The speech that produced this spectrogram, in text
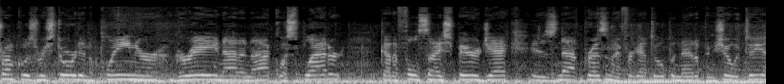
Trunk was restored in a plainer gray, not an aqua splatter. Got a full-size spare jack is not present. I forgot to open that up and show it to you.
